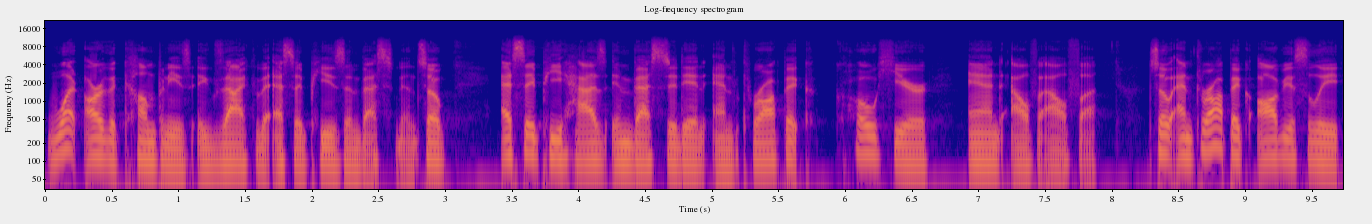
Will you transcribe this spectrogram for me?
what are the companies exactly that SAP is invested in? So, SAP has invested in Anthropic, Cohere, and Aleph Alpha. So Anthropic, obviously,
